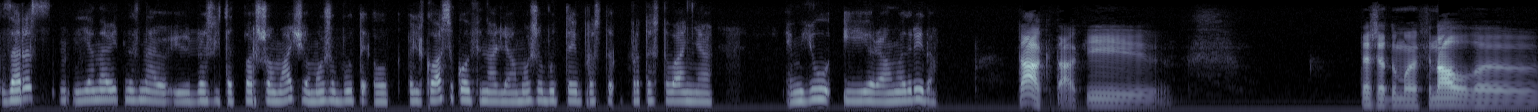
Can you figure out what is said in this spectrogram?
Зараз я навіть не знаю і результат першого матчу. Може бути Ель Класико у фіналі, а може бути просто протестування МЮ і Реал Мадрида. Так, так. І теж, я думаю, фінал, е,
